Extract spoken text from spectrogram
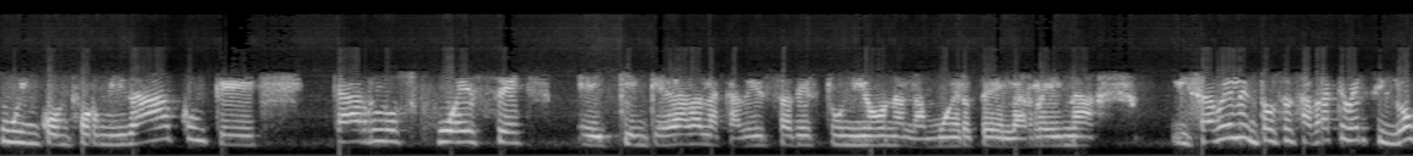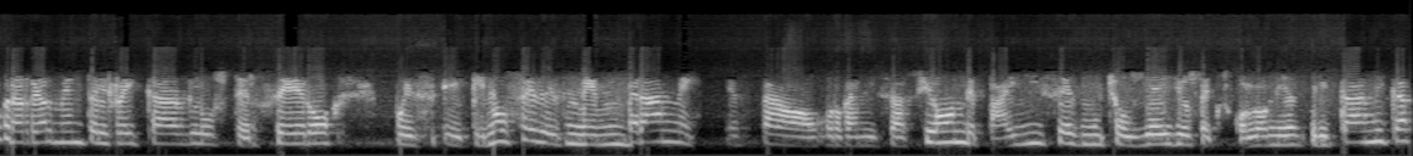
su inconformidad con que Carlos fuese eh, quien quedara a la cabeza de esta unión a la muerte de la reina Isabel, entonces habrá que ver si logra realmente el rey Carlos III, pues eh, que no se desmembrane esta organización de países, muchos de ellos ex colonias británicas.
